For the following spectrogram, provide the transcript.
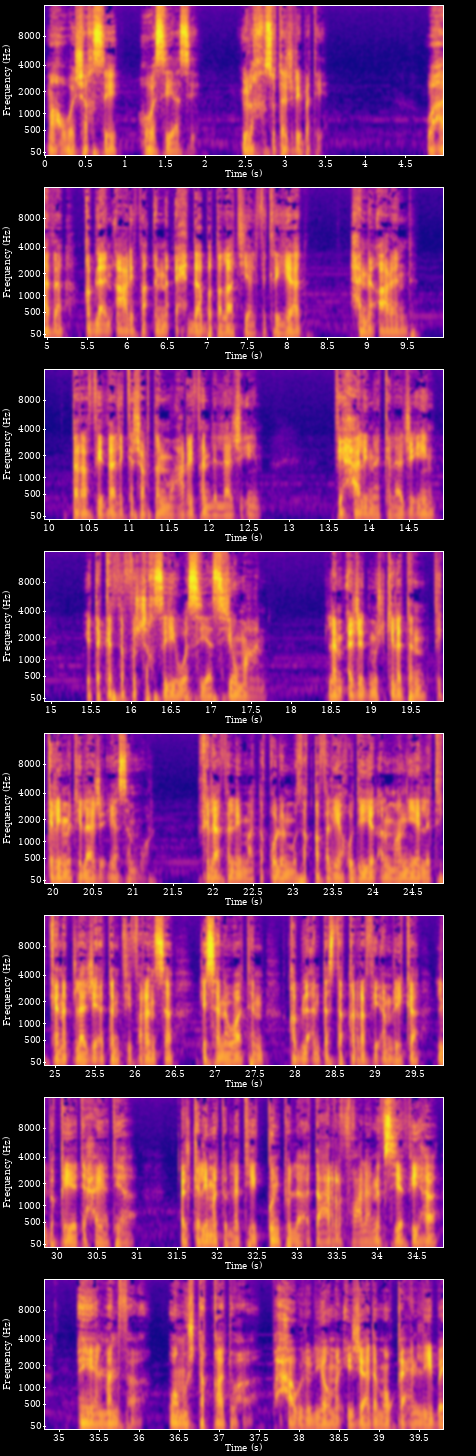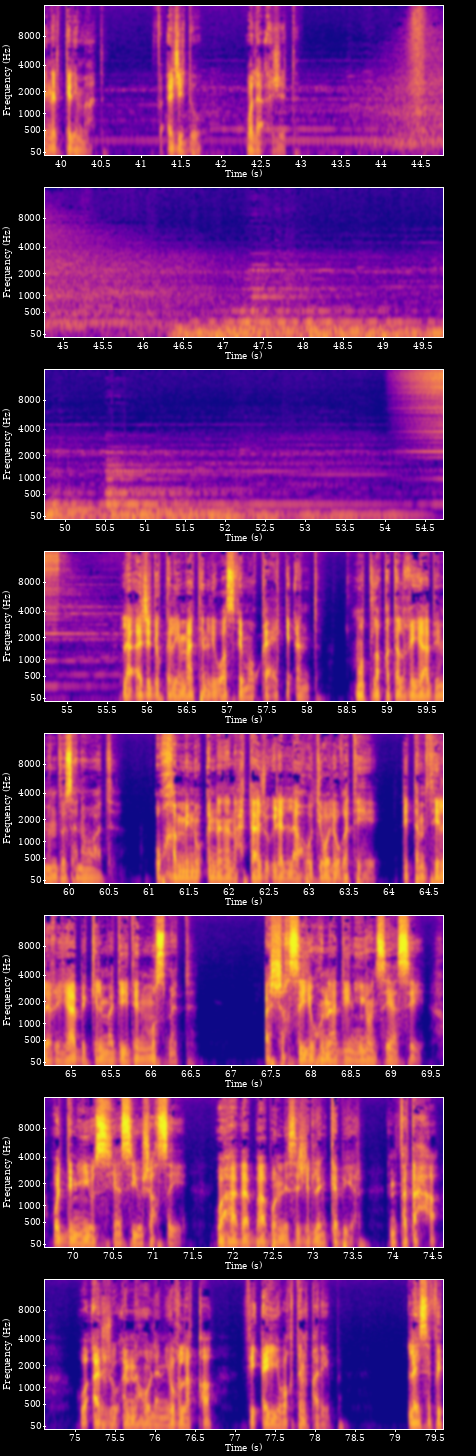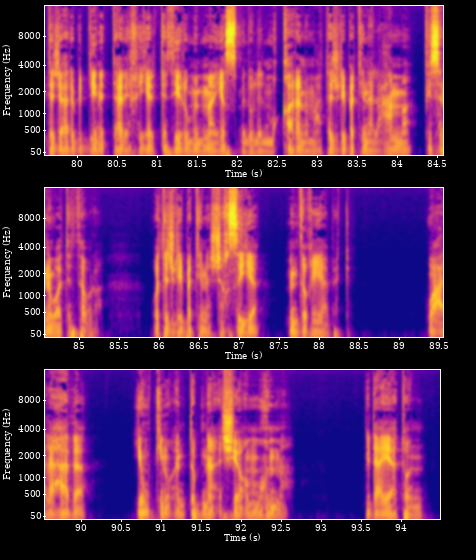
ما هو شخصي هو سياسي يلخص تجربتي. وهذا قبل أن أعرف أن إحدى بطلاتي الفكريات حنا آرند ترى في ذلك شرطا معرفا للاجئين. في حالنا كلاجئين يتكثف الشخصي والسياسي معا. لم أجد مشكلة في كلمة لاجئ يا سمور خلافا لما تقول المثقفة اليهودية الألمانية التي كانت لاجئة في فرنسا لسنوات قبل أن تستقر في أمريكا لبقية حياتها. الكلمة التي كنت لا أتعرف على نفسي فيها هي المنفى ومشتقاتها. أحاول اليوم إيجاد موقع لي بين الكلمات فأجد ولا أجد. لا أجد كلمات لوصف موقعك أنت. مطلقة الغياب منذ سنوات. أخمن أننا نحتاج إلى اللاهوت ولغته لتمثيل غيابك المديد المصمت. الشخصي هنا ديني سياسي والديني السياسي شخصي. وهذا باب لسجل كبير انفتح وأرجو أنه لن يغلق في أي وقت قريب. ليس في تجارب الدين التاريخية الكثير مما يصمد للمقارنة مع تجربتنا العامة في سنوات الثورة. وتجربتنا الشخصية منذ غيابك. وعلى هذا يمكن أن تبنى أشياء مهمة بدايات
